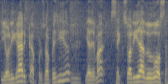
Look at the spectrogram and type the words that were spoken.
y oligarca por su apellido Mm. y además sexualidad dudosa.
